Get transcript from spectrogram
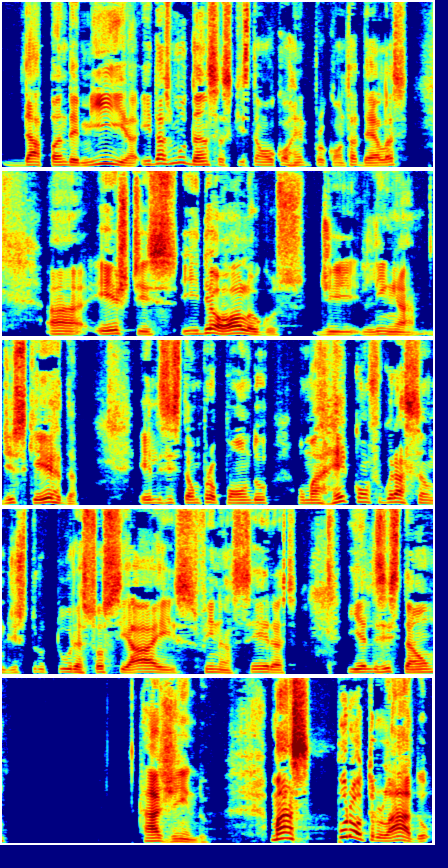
da pandemia e das mudanças que estão ocorrendo por conta delas, ah, estes ideólogos de linha de esquerda, eles estão propondo uma reconfiguração de estruturas sociais, financeiras, e eles estão agindo. Mas por outro lado,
